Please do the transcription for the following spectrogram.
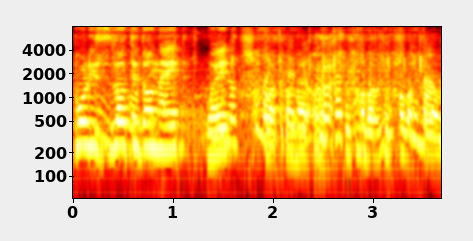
police zloty donate. Wait. No trzymaj serio, ostatni, bo już nie mam.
